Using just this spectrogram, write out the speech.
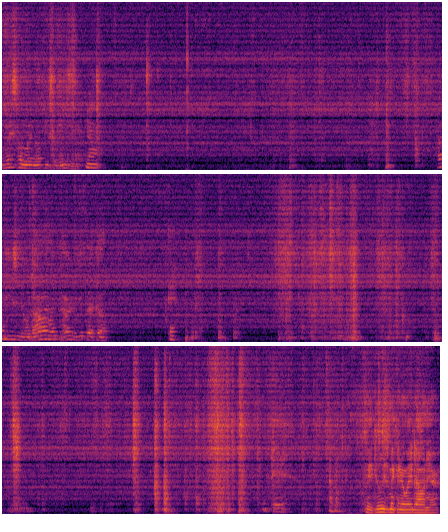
The next one might not be so easy. No. Might be easy to go down, might be harder to get back up. Okay. Okay. Okay. Okay, Julie's making her way down here.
